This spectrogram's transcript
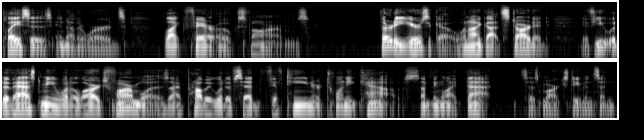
Places, in other words, like Fair Oaks Farms. Thirty years ago, when I got started, if you would have asked me what a large farm was, I probably would have said 15 or 20 cows, something like that, says Mark Stephenson,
